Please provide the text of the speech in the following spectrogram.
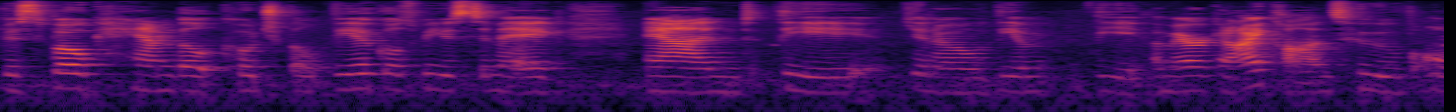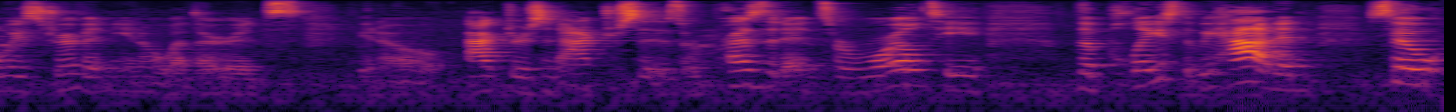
bespoke hand built coach built vehicles we used to make, and the you know the the American icons who've always driven you know whether it's you know actors and actresses or presidents or royalty the place that we had. And so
